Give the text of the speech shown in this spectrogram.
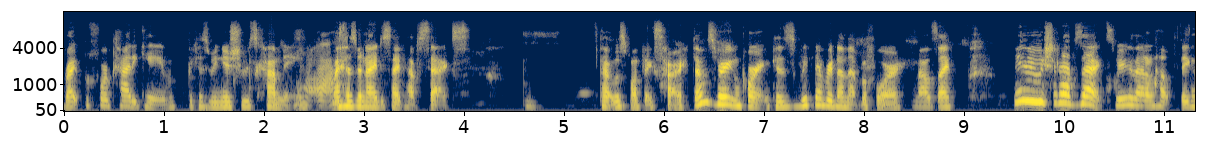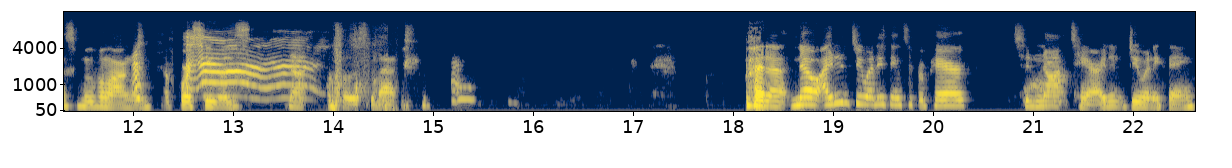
right before Patty came, because we knew she was coming, my husband and I decided to have sex. That was one thing. Sorry. That was very important because we'd never done that before. And I was like, maybe we should have sex. Maybe that'll help things move along. And of course, he was not opposed to that. But uh, no, I didn't do anything to prepare to not tear. I didn't do anything.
